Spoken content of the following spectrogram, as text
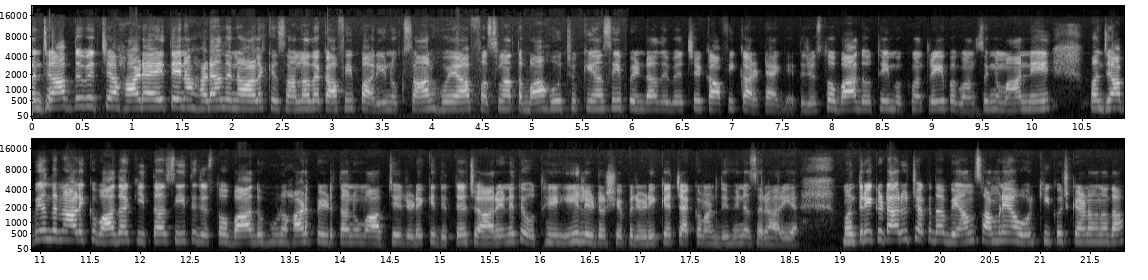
ਪੰਜਾਬ ਦੇ ਵਿੱਚ ਹੜ੍ਹ ਆਏ ਤੇ ਇਹਨਾਂ ਹੜ੍ਹਾਂ ਦੇ ਨਾਲ ਕਿਸਾਨਾਂ ਦਾ ਕਾਫੀ ਭਾਰੀ ਨੁਕਸਾਨ ਹੋਇਆ। ਫਸਲਾਂ ਤਬਾਹ ਹੋ ਚੁੱਕੀਆਂ ਸੀ। ਪਿੰਡਾਂ ਦੇ ਵਿੱਚ ਕਾਫੀ ਘਰ ਟਹਿ ਗਏ ਤੇ ਜਿਸ ਤੋਂ ਬਾਅਦ ਉੱਥੇ ਹੀ ਮੁੱਖ ਮੰਤਰੀ ਭਗਵੰਤ ਸਿੰਘ ਮਾਨ ਨੇ ਪੰਜਾਬੀਆਂ ਦੇ ਨਾਲ ਇੱਕ ਵਾਅਦਾ ਕੀਤਾ ਸੀ ਤੇ ਜਿਸ ਤੋਂ ਬਾਅਦ ਹੁਣ ਹੜ੍ਹ ਪੀੜਤਾਂ ਨੂੰ ਮੁਆਵਜ਼ੇ ਜਿਹੜੇ ਕਿ ਦਿੱਤੇ ਜਾ ਰਹੇ ਨੇ ਤੇ ਉੱਥੇ ਹੀ ਲੀਡਰਸ਼ਿਪ ਜਿਹੜੀ ਕਿ ਚੈੱਕ ਵੰਡਦੀ ਹੋਈ ਨਜ਼ਰ ਆ ਰਹੀ ਹੈ। ਮੰਤਰੀ ਕਟਾਰੂ ਚੱਕ ਦਾ ਬਿਆਨ ਸਾਹਮਣੇ ਆ। ਹੋਰ ਕੀ ਕੁਝ ਕਹਿਣਾ ਉਹਨਾਂ ਦਾ?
